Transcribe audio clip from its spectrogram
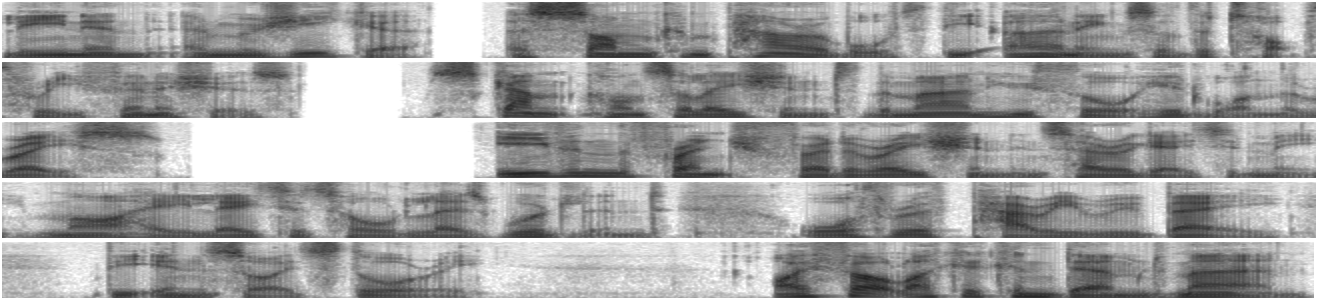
Leenen, and Moujica a sum comparable to the earnings of the top three finishers, scant consolation to the man who thought he had won the race. Even the French Federation interrogated me, Mahe later told Les Woodland, author of Paris Roubaix, The Inside Story. I felt like a condemned man.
